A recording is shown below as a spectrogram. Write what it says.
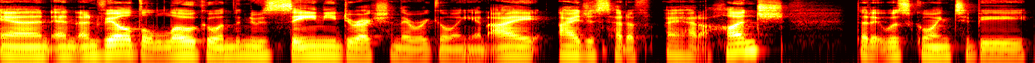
and and unveiled the logo and the new zany direction they were going in, I I just had a I had a hunch that it was going to be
